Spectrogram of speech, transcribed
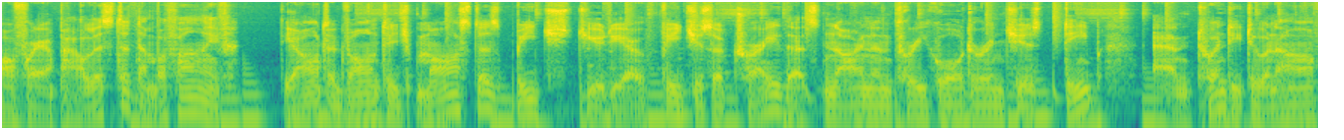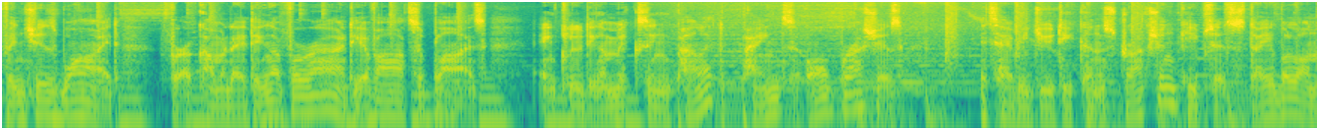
Halfway up list at number 5. The Art Advantage Masters Beech Studio features a tray that's 9 and 3 quarter inches deep and 22 and a half inches wide for accommodating a variety of art supplies, including a mixing palette, paints or brushes. Its heavy-duty construction keeps it stable on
